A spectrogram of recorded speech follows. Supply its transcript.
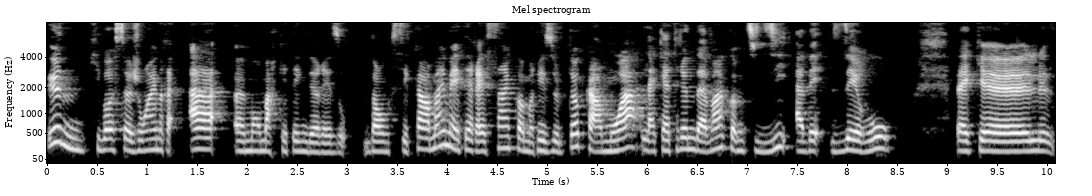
une qui va se joindre à euh, mon marketing de réseau. Donc, c'est quand même intéressant comme résultat quand moi, la Catherine d'avant, comme tu dis, avait zéro. Fait que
